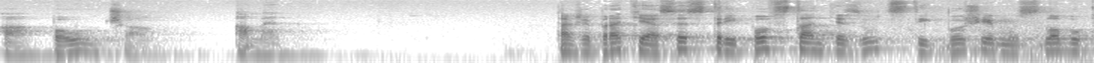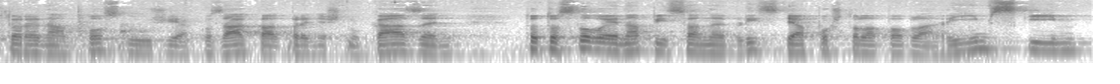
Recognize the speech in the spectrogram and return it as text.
a poučal. Amen. Takže, bratia a sestry, povstaňte z úcty k Božiemu slovu, ktoré nám poslúži ako základ pre dnešnú kázeň. Toto slovo je napísané v liste Apoštola Pavla Rímským,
